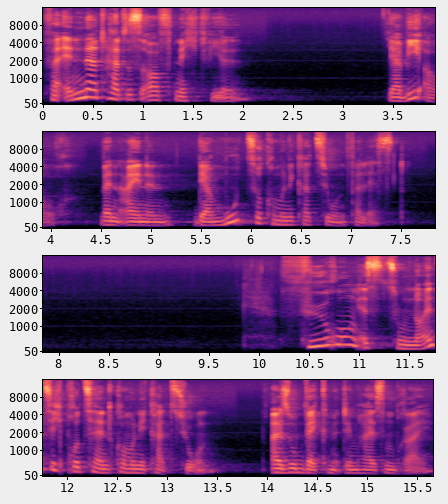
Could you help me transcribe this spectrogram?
Verändert hat es oft nicht viel. Ja, wie auch, wenn einen der Mut zur Kommunikation verlässt. Führung ist zu 90 Prozent Kommunikation, also weg mit dem heißen Brei.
